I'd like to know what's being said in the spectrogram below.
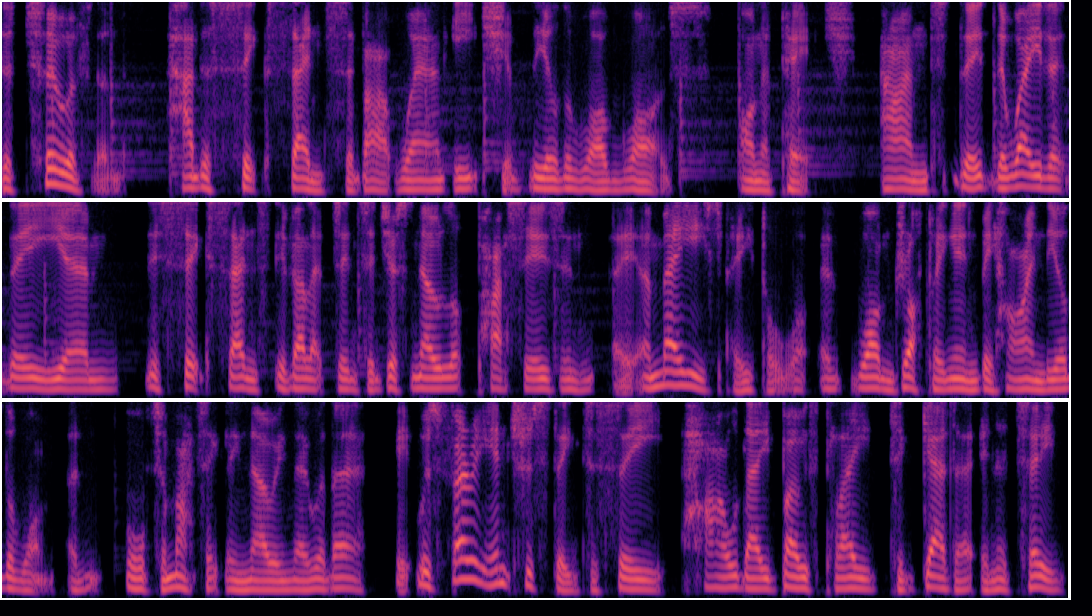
The two of them had a sixth sense about where each of the other one was on a pitch. And the, the way that the um, this sixth sense developed into just no look passes and it amazed people what uh, one dropping in behind the other one and automatically knowing they were there. It was very interesting to see how they both played together in a team.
